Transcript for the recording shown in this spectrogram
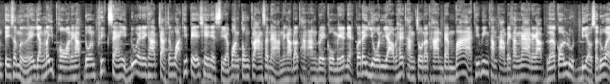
นตีเสมอเนี่ยยังไม่พอนะครับโดนพลิกแซงอีกด้วยนะครับจากจังหวะที่เปเชเนี่ยเสียบอลตรงกลางสนามนะครับแล้วทางอังเดรโกเมสเนี่ยก็ได้โยนยาวไปให้ทางางโจนาธานแบมบ้าที่วิ่งทำทางไปข้างหน้านะครับแล้วก็หลุดเดี่ยวซะด้วย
